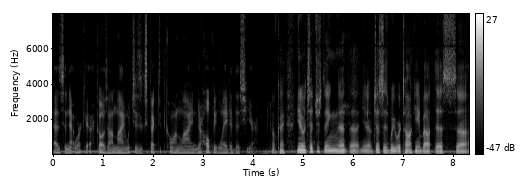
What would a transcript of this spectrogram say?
as the network uh, goes online, which is expected to go online. They're hoping later this year. Okay. You know, it's interesting that, uh, you know, just as we were talking about this, uh,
